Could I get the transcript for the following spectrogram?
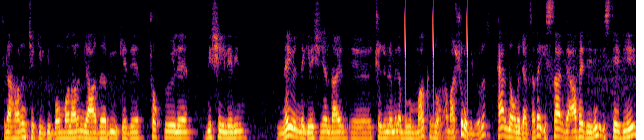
silahların çekildiği, bombaların yağdığı bir ülkede çok böyle bir şeylerin ne yönde gelişeceğine dair e, çözümlemede bulunmak zor. Ama şunu biliyoruz. Her ne olacaksa da İsrail ve ABD'nin istediği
